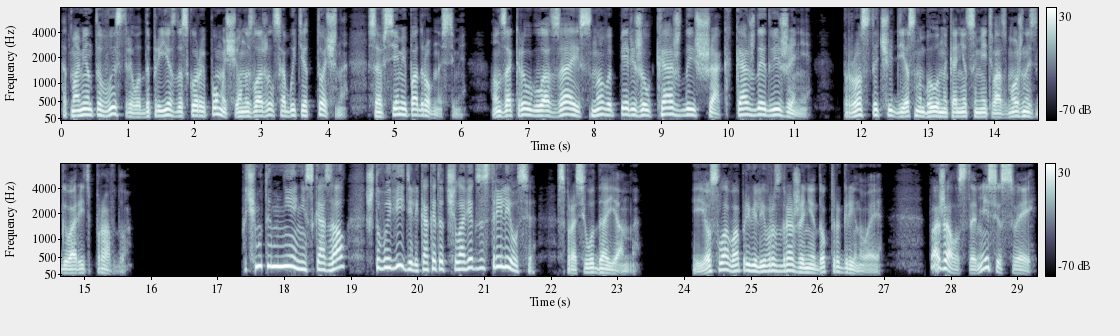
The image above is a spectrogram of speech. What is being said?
От момента выстрела до приезда скорой помощи он изложил события точно, со всеми подробностями. Он закрыл глаза и снова пережил каждый шаг, каждое движение. Просто чудесно было, наконец, иметь возможность говорить правду. «Почему ты мне не сказал, что вы видели, как этот человек застрелился?» — спросила Дайанна. Ее слова привели в раздражение доктора Гринуэя. «Пожалуйста, миссис Свей,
